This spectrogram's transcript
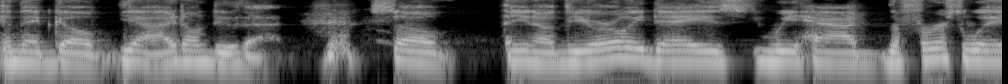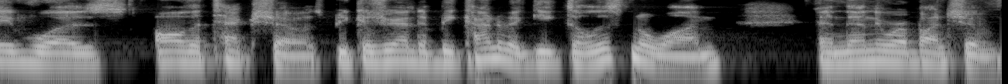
and they'd go yeah i don't do that. So you know, the early days we had the first wave was all the tech shows because you had to be kind of a geek to listen to one. And then there were a bunch of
